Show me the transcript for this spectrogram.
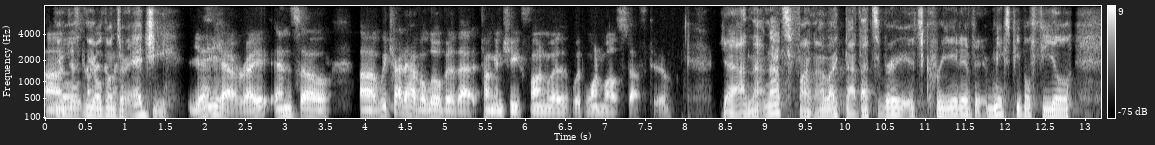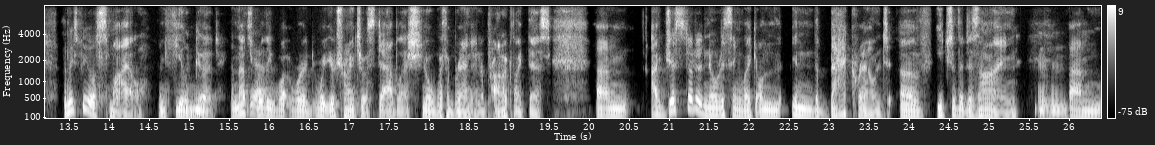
um, the old, the old ones are edgy. Yeah, yeah, right. And so uh, we try to have a little bit of that tongue in cheek fun with with one well stuff too. Yeah, and, that, and that's fun. I like that. That's very it's creative. It makes people feel it makes people smile and feel mm-hmm. good. And that's yeah. really what we're what you're trying to establish, you know, with a brand and a product like this. Um, I've just started noticing, like on in the background of each of the design, mm-hmm. um,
